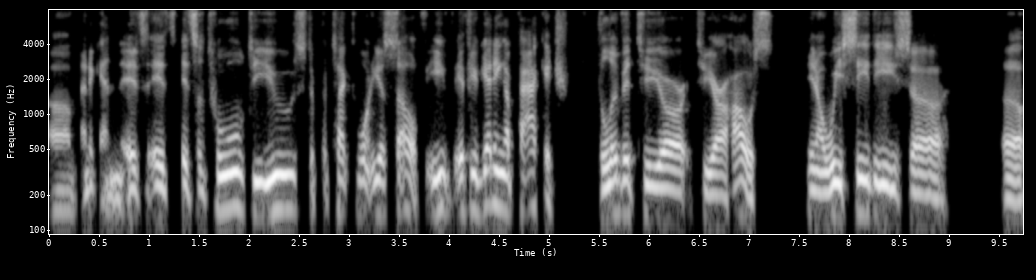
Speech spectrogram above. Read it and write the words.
Um, and again, it's it's it's a tool to use to protect one yourself. If you're getting a package delivered to your to your house, you know we see these uh, uh,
